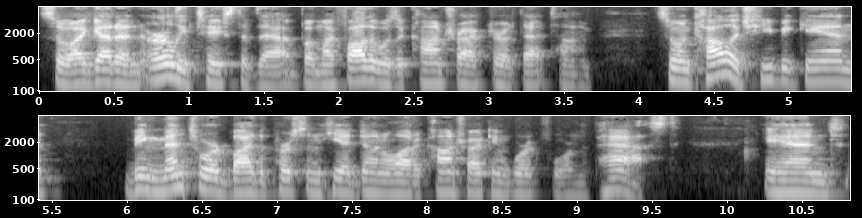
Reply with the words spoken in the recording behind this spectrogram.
So I got an early taste of that. But my father was a contractor at that time. So in college, he began being mentored by the person he had done a lot of contracting work for in the past. And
